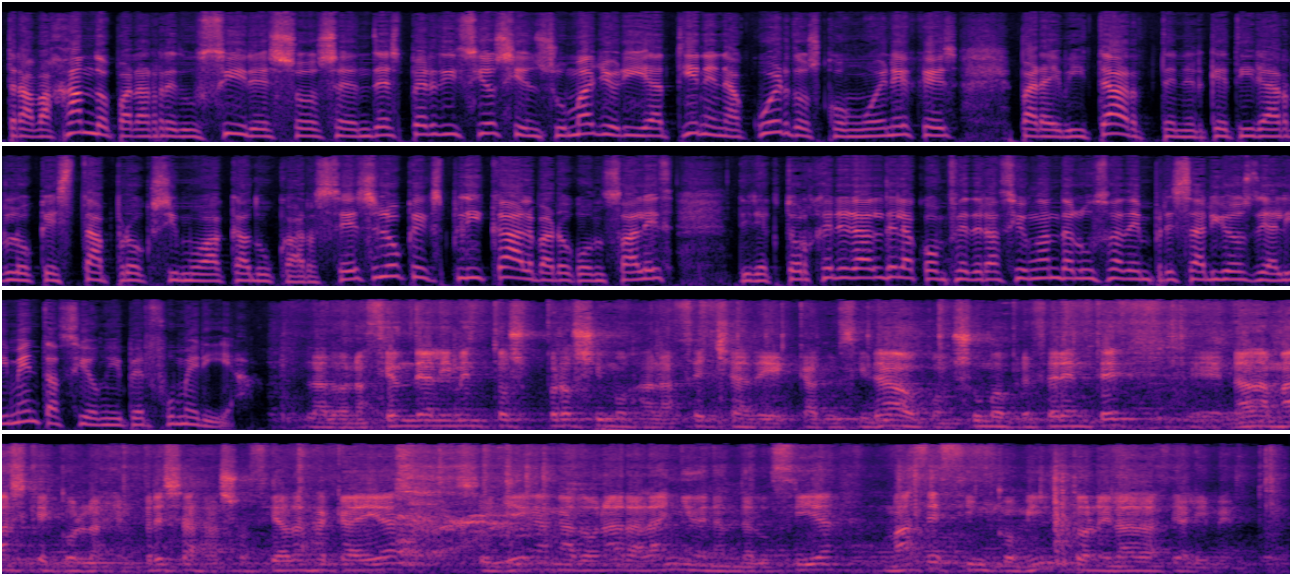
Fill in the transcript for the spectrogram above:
trabajando para reducir esos eh, desperdicios y en su mayoría tienen acuerdos con ONGs para evitar tener que tirar lo que está próximo a caducarse. Es lo que explica Álvaro González, director general de la Confederación Andaluza de Empresarios de Alimentación y Perfumería. La donación de alimentos próximos a la fecha de caducidad o consumo preferente, eh, nada más que con las empresas asociadas a Se llegan a donar al año en Andalucía más de 5.000 toneladas de alimentos.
